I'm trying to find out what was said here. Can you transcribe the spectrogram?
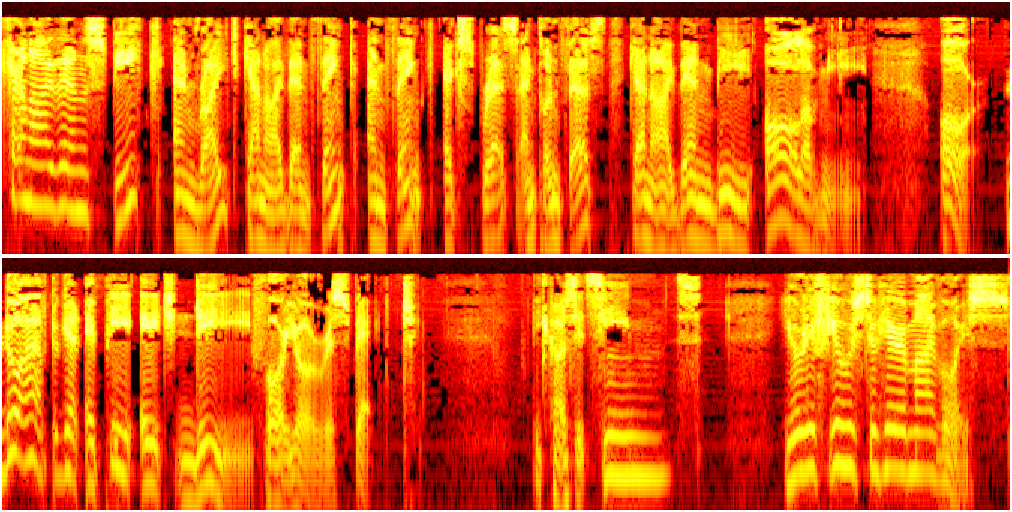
Can I then speak and write? Can I then think and think, express and confess? Can I then be all of me? Or do I have to get a PhD for your respect? Because it seems you refuse to hear my voice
